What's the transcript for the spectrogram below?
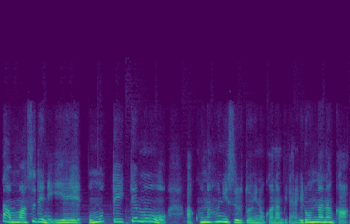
た、まあ、すでに家を持っていても、あ、こんな風にするといいのかな、みたいな、いろんななんか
